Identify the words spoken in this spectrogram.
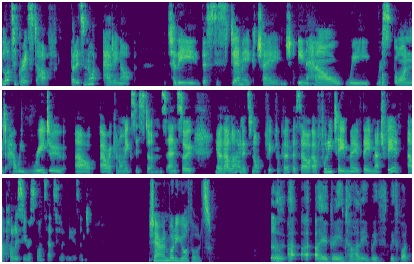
Lots of great stuff, but it's not adding up to the the systemic change in how we respond, how we redo our our economic systems. And so, you know, that line, it's not fit for purpose. Our our footy team may have been match fit. Our policy response absolutely isn't. Sharon, what are your thoughts? Look, I, I agree entirely with, with what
